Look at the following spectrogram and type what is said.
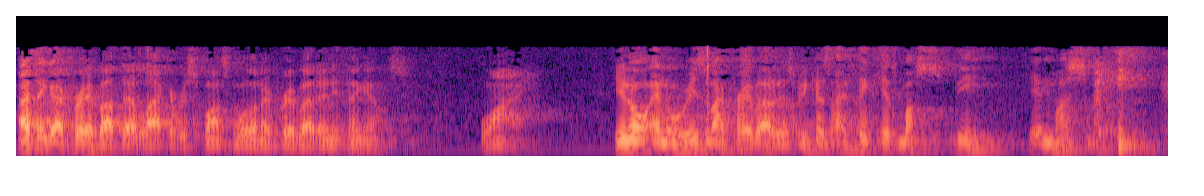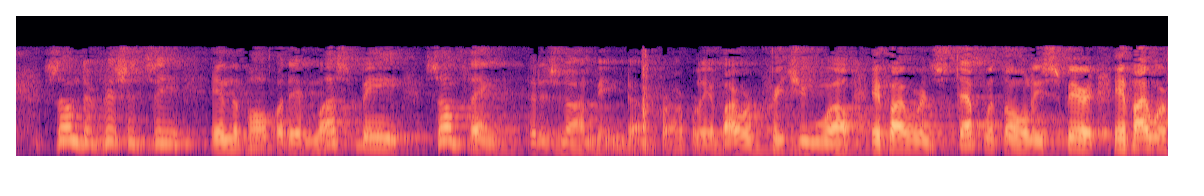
I think I pray about that lack of response more than I pray about anything else. Why? You know, and the reason I pray about it is because I think it must be, it must be some deficiency in the pulpit. It must be something that is not being done properly. If I were preaching well, if I were in step with the Holy Spirit, if I were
